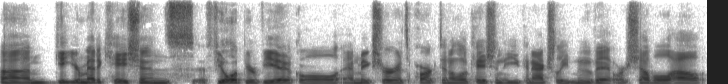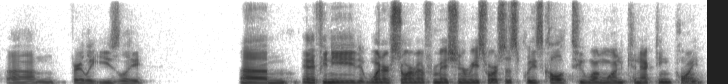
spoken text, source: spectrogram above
Um, get your medications, fuel up your vehicle, and make sure it's parked in a location that you can actually move it or shovel out um, fairly easily. Um, and if you need winter storm information and resources, please call 211 Connecting Point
